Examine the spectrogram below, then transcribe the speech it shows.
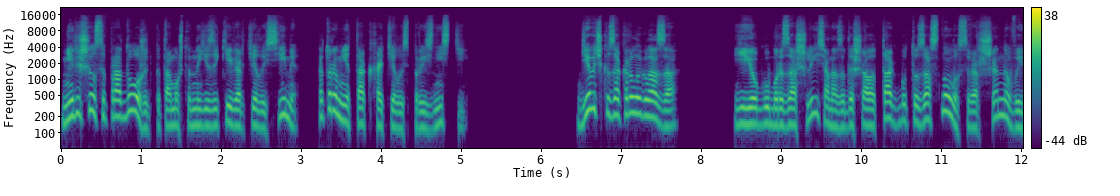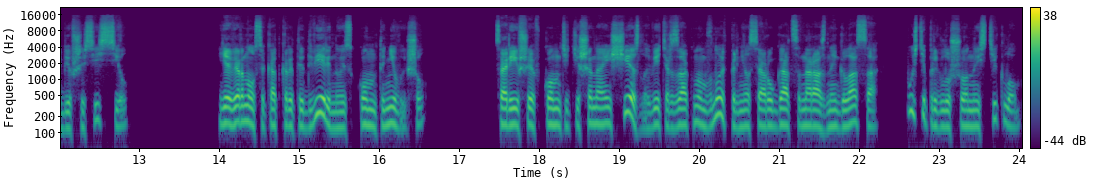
Не решился продолжить, потому что на языке вертелось имя, которое мне так хотелось произнести. Девочка закрыла глаза. Ее губы разошлись, она задышала так, будто заснула, совершенно выбившись из сил. Я вернулся к открытой двери, но из комнаты не вышел. Царившая в комнате тишина исчезла, ветер за окном вновь принялся ругаться на разные голоса, пусть и приглушенные стеклом.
